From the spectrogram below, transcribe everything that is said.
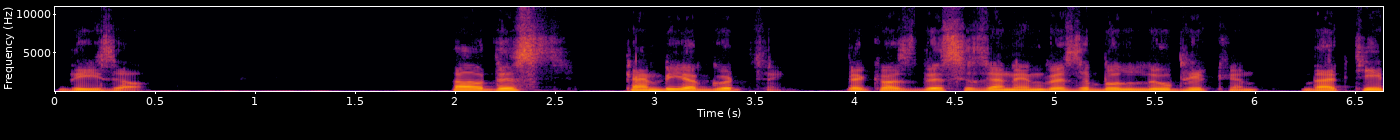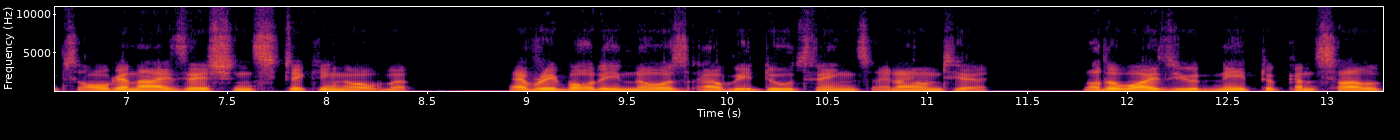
these are. Now, this can be a good thing because this is an invisible lubricant that keeps organizations sticking over. Everybody knows how we do things around here. Otherwise, you'd need to consult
